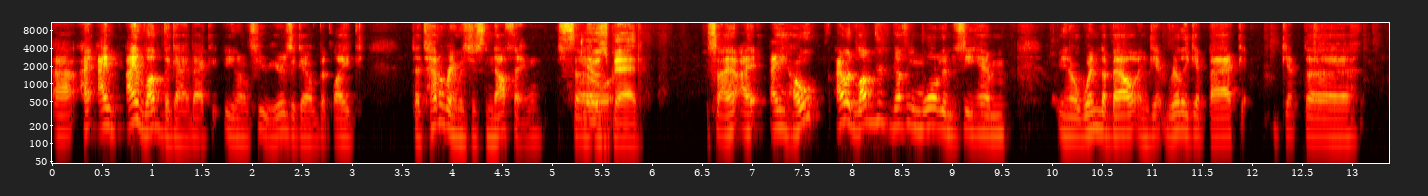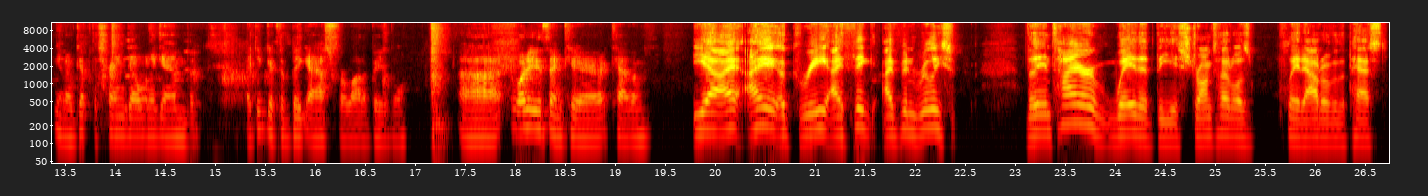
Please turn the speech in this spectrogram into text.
Uh, I, I I love the guy back you know a few years ago, but like the title reign was just nothing. So yeah, it was bad. So I, I, I hope I would love nothing more than to see him, you know, win the belt and get really get back, get the you know get the train going again. But I think it's a big ask for a lot of people. Uh, what do you think here, Kevin? Yeah, I, I agree. I think I've been really the entire way that the strong title has played out over the past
